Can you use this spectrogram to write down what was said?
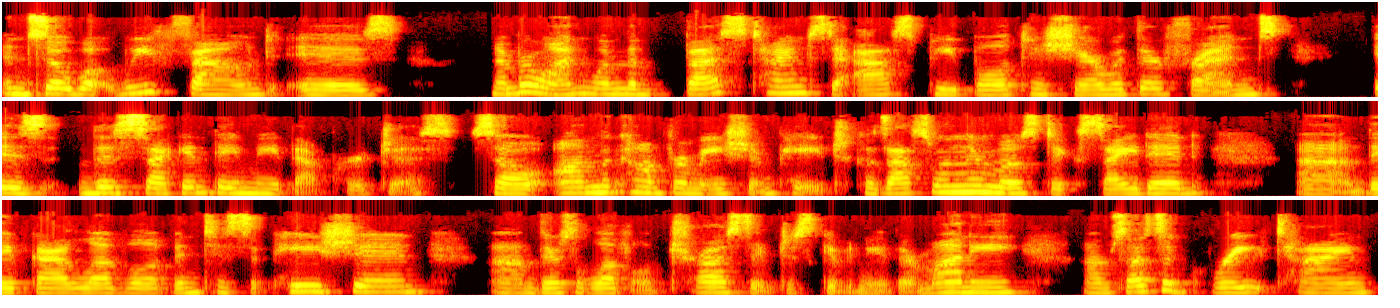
And so what we found is number one, one of the best times to ask people to share with their friends is the second they made that purchase. So on the confirmation page, because that's when they're most excited. Um, they've got a level of anticipation. Um, there's a level of trust. They've just given you their money. Um, so that's a great time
